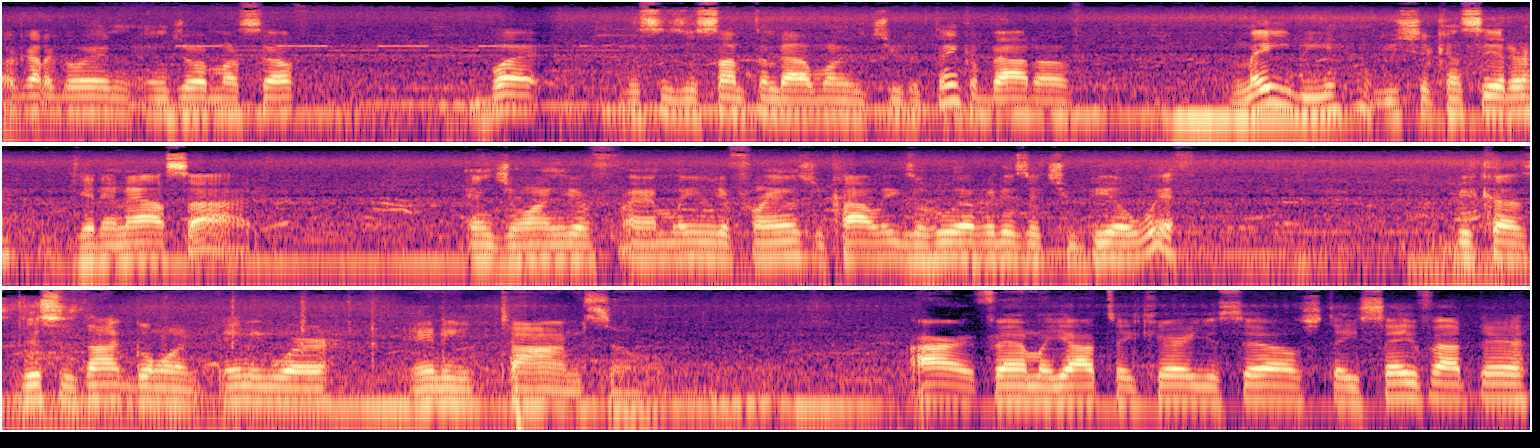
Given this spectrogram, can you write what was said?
I got to go ahead and enjoy myself. But this is just something that I wanted you to think about of maybe you should consider getting outside, enjoying your family and your friends, your colleagues, or whoever it is that you deal with. Because this is not going anywhere anytime soon. All right, family, y'all take care of yourselves. Stay safe out there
